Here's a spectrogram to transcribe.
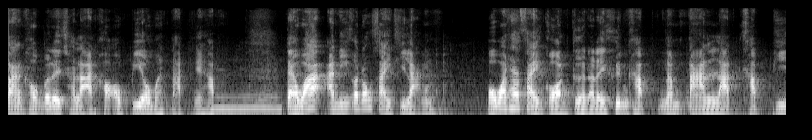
ราณเขาก็เลยฉลาดเขาเอาเปรี้ยวมาตัดไงครับอืมแต่ว่าอันนี้ก็ต้องใส่ทีหลัง เพราะว่าถ้าใส่ก่อนเกิดอะไรขึ้นครับ น้ำตาลรัดครับ พี่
